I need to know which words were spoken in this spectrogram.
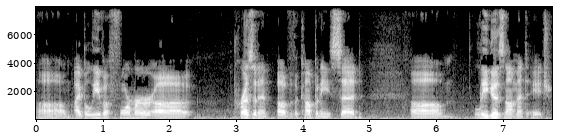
um, I believe a former uh, president of the company said um, Liga is not meant to age.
